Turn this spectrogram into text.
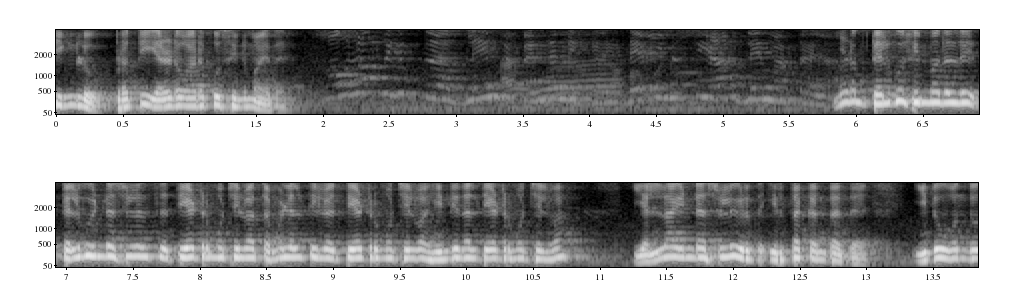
ತಿಂಗಳು, ಪ್ರತಿ ಎರಡು ವಾರಕ್ಕೂ ಸಿನಿಮಾ ಇದೆ. ಮೇಡಮ್ ತೆಲುಗು ಸಿನಿಮಾದಲ್ಲಿ ತೆಲುಗು ಇಂಡಸ್ಟ್ರಿಯಲ್ಲಿ ಥಿಯೇಟರ್ ಮುಚ್ಚಿಲ್ವಾ? ತಮಿಳಲ್ಲಿ ಥಿಯೇಟರ್ ಮುಚ್ಚಿಲ್ವಾ? ಹಿಂದಿನಲ್ಲಿ ಥಿಯೇಟರ್ ಮುಚ್ಚಿಲ್ವಾ? ಎಲ್ಲ ಇಂಡಸ್ಟ್ರಿಯಲ್ಲೂ ಇರ್ತ ಇರ್ತಕ್ಕಂಥದ್ದೇ. ಇದು ಒಂದು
